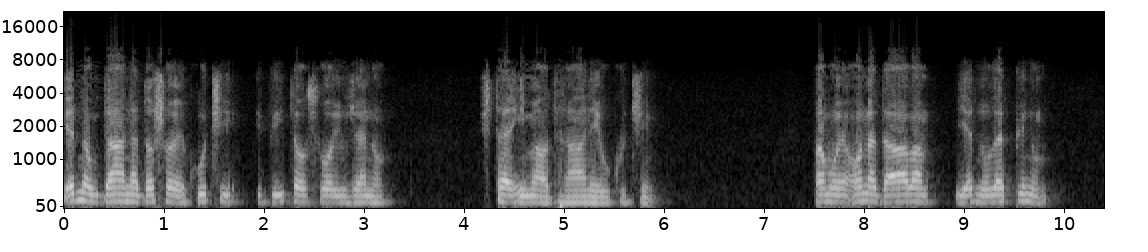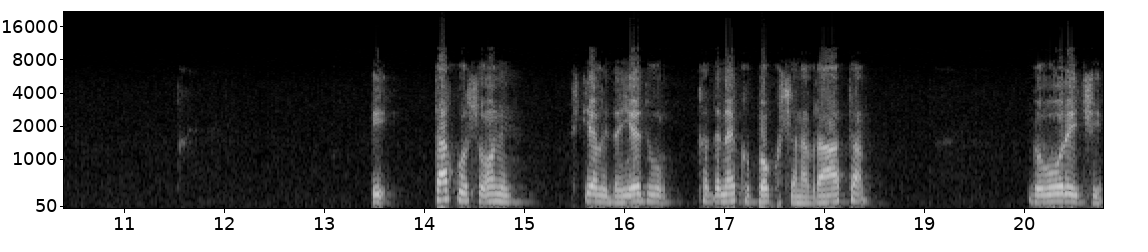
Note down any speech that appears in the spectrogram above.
Jednog dana došao je kući i pitao svoju ženu šta je ima od hrane u kući. Pa mu je ona dala jednu lepinu I Tako su oni htjeli da jedu kada neko pokuša na vrata, govoreći,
